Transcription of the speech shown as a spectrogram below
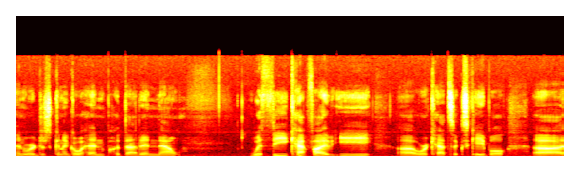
and we're just gonna go ahead and put that in now with the cat 5e uh, or Cat six cable. Uh,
